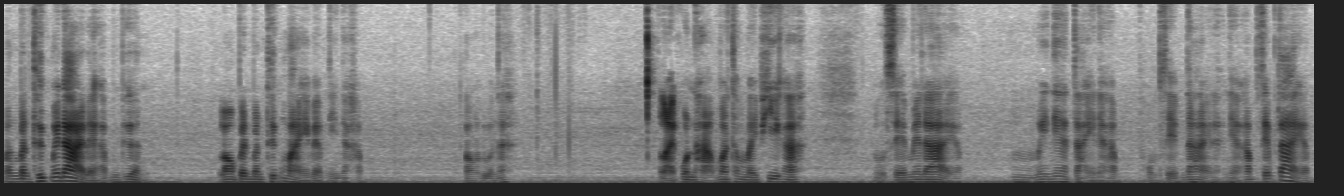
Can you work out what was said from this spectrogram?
มันบันทึกไม่ได้เลยครับเพื่อนๆลองเป็นบันทึกใหม่แบบนี้นะครับ ลองดูนะ หลายคนถามว่าทำไมพี่คะหนูเซฟไม่ได้ครับไม่แน่ใจนะครับ ผมเซฟได้นะเนี่ยครับเซฟได้ครับ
